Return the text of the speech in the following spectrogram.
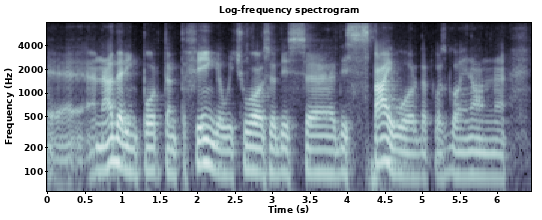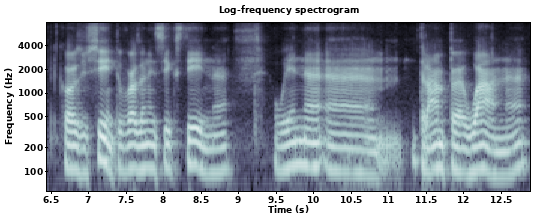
another important thing, which was this uh, this spy war that was going on, because you see, in 2016, uh, when um, Trump won,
